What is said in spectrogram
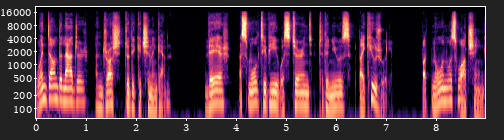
went down the ladder, and rushed to the kitchen again. There, a small TV was turned to the news like usual, but no one was watching.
